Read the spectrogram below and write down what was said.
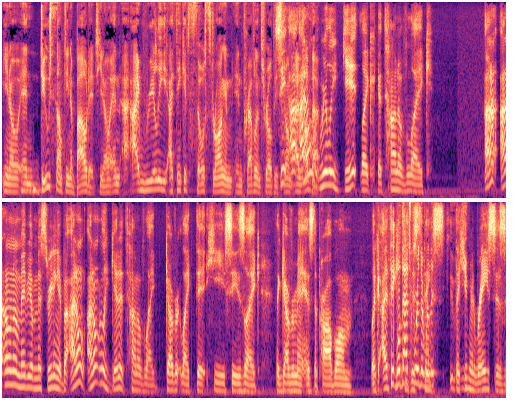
you know, and do something about it, you know. And I, I really, I think it's so strong and, and prevalent throughout these See, films. I, I I don't that. really get like a ton of like. I don't, I don't know. Maybe I'm misreading it, but I don't. I don't really get a ton of like govern like that. He sees like the government as the problem. Like I think. Well, that's where the rela- the human race is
